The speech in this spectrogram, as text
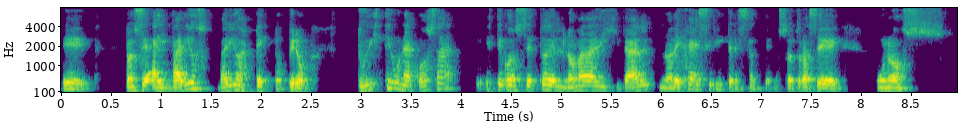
Eh, entonces, hay varios, varios aspectos, pero tuviste una cosa, este concepto del nómada digital no deja de ser interesante. Nosotros hace unos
